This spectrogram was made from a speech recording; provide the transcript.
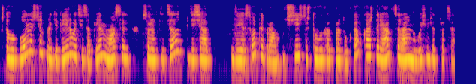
чтобы полностью прогидрировать изопрен массой 43,52 грамм. Учтите, что выход продукта в каждой реакции равен 80%.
